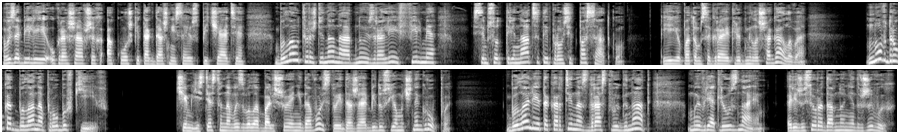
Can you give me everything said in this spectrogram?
в изобилии украшавших окошки тогдашней союз печати, была утверждена на одну из ролей в фильме «713 просит посадку». Ее потом сыграет Людмила Шагалова, но вдруг отбыла на пробы в Киев. Чем, естественно, вызвало большое недовольство и даже обиду съемочной группы – была ли эта картина «Здравствуй, Гнат», мы вряд ли узнаем. Режиссера давно нет в живых.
